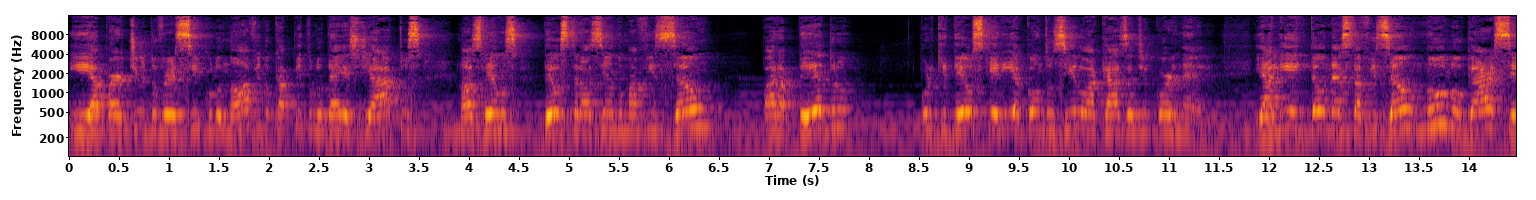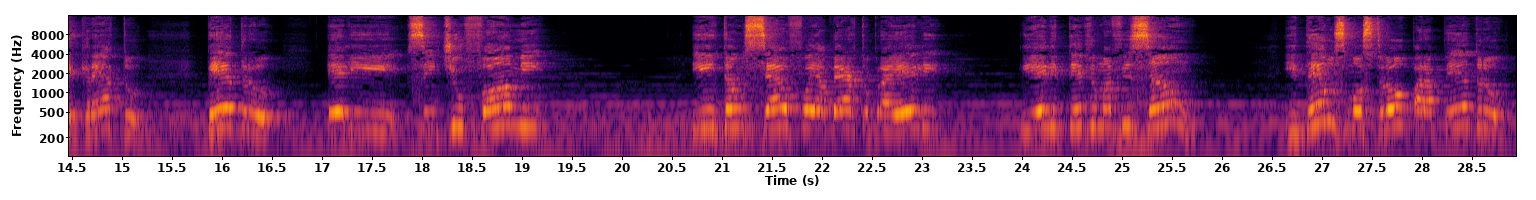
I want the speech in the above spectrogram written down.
e a partir do versículo 9 do capítulo 10 de Atos, nós vemos Deus trazendo uma visão para Pedro, porque Deus queria conduzi-lo à casa de Cornélio. E ali então nesta visão, no lugar secreto, Pedro ele sentiu fome e então o céu foi aberto para ele e ele teve uma visão. E Deus mostrou para Pedro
